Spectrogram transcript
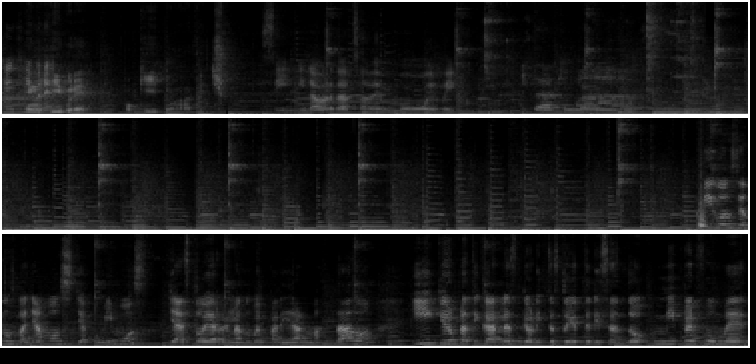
Jengibre. jengibre, poquito, así. Sí, y la verdad sabe muy rico. Itadakimasu. Amigos, ya nos bañamos, ya comimos, ya estoy arreglándome para ir al mandado y quiero platicarles que ahorita estoy utilizando mi perfume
